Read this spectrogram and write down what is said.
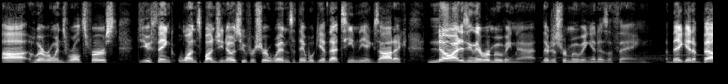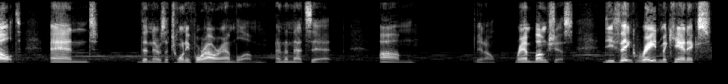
Uh, whoever wins Worlds first. Do you think once Bungie knows who for sure wins that they will give that team the exotic? No, I just think they're removing that. They're just removing it as a thing. They get a belt, and then there's a 24 hour emblem, and then that's it. Um, you know, rambunctious. Do you think raid mechanics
